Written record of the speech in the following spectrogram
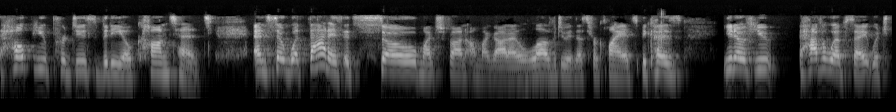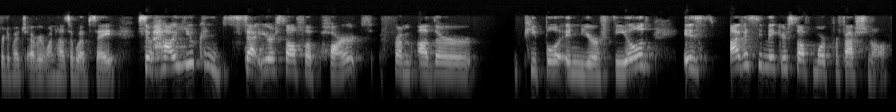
help you produce video content. And so what that is, it's so much fun. Oh my God, I love doing this for clients because, you know, if you have a website, which pretty much everyone has a website, so how you can set yourself apart from other people in your field is obviously make yourself more professional.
